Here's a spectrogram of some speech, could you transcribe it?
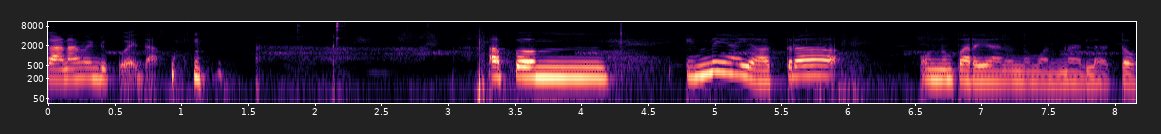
കാണാൻ വേണ്ടി പോയതാ. അപ്പം ഇന്ന് ഞാൻ യാത്ര ഒന്നും പറയാനൊന്നും വന്നല്ല കേട്ടോ.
